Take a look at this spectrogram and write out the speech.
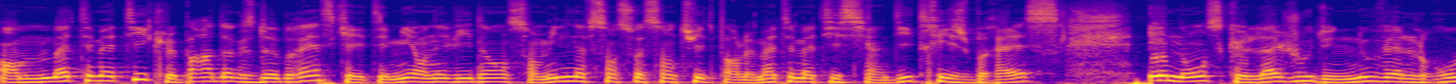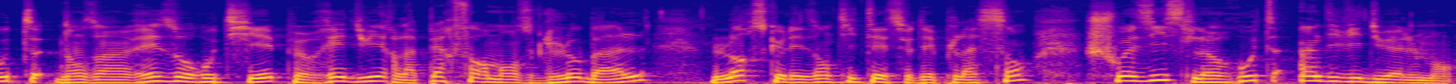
En mathématiques, le paradoxe de Bresse, qui a été mis en évidence en 1968 par le mathématicien Dietrich Bress, énonce que l'ajout d'une nouvelle route dans un réseau routier peut réduire la performance globale lorsque les entités se déplaçant choisissent leur route individuellement.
